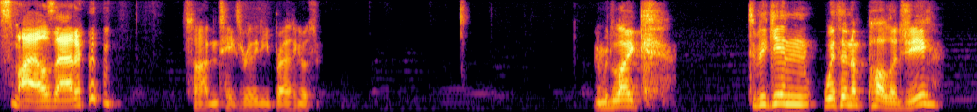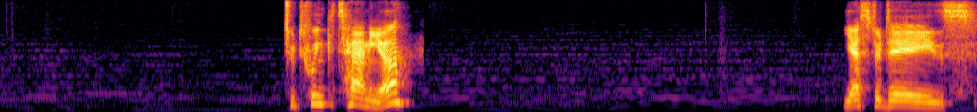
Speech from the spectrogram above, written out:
Smiles at him. Sodin takes really deep breath and goes, I would like to begin with an apology to Twink Tania. Yesterday's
